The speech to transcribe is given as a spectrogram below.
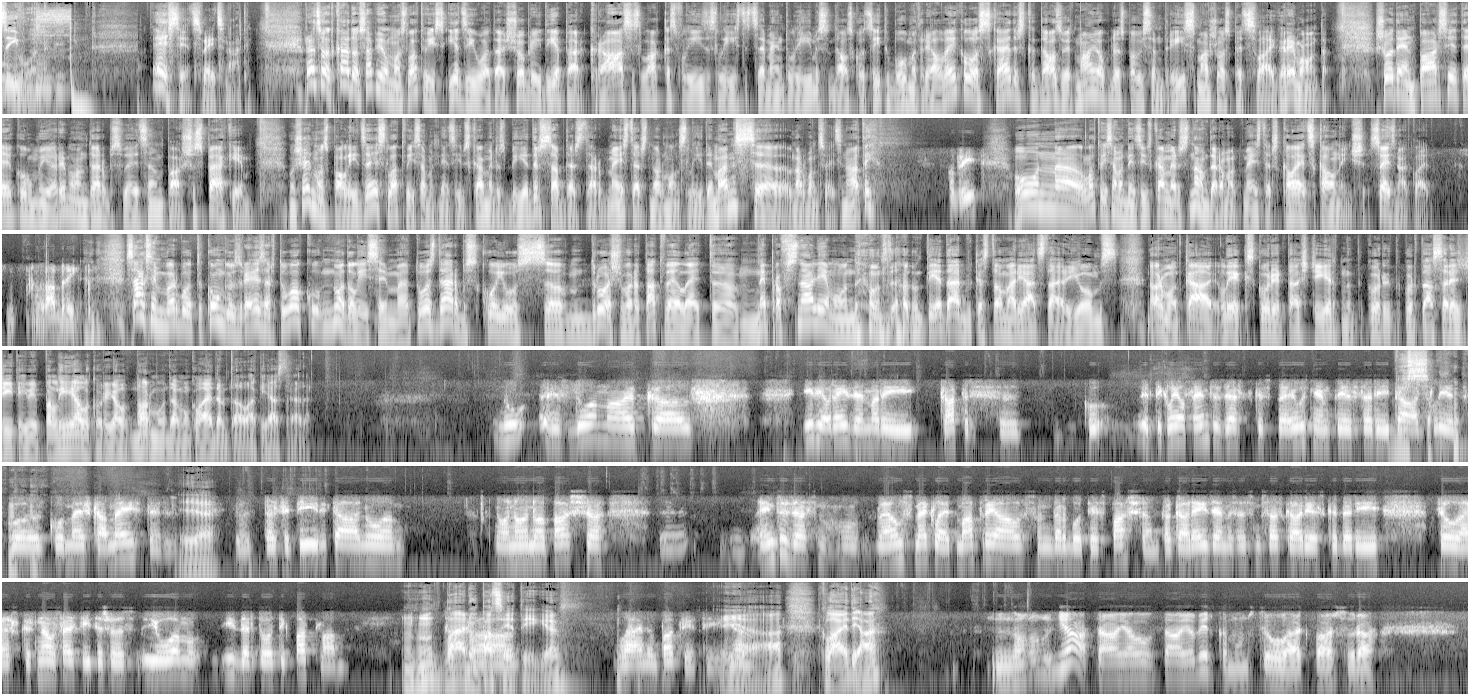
dzīvot. Esiet sveicināti! Redzot, kādos apjomos Latvijas iedzīvotājs šobrīd iepērk krāsas, lakas, flīzes, līstas, cementa līmes un daudz ko citu būvmateriālu veikalos, skaidrs, ka daudz vietu mājokļos pavisam drīz smaržos pēc svaiga remonta. Šodien pāris ieteikumi, ja remonta darbus veicam pašu spēkiem. Un šeit mums palīdzēs Latvijas amatniecības kameras biedrs, apdars darba meistars Normons Līdemanis. Normons, sveicināti! Labrīt! Un uh, Latvijas amatniecības kameras namdara amatmeistars Kalēts Kalniņš. Sveicināti, Klaid! Labrīt. Sāksim varbūt, kungi, uzreiz ar to, ko nodalīsim eh, tos darbus, ko jūs um, droši varat atvēlēt um, neprofesionāļiem, un, un, un tie darbi, kas tomēr jāatstāj ar jums. Normot, kā liekas, kur ir tā šķirtne, kur, kur tā sarežģītība ir pa lielu, kur jau Normundam un Klaidam tālāk jāstrādā? Nu, es domāju, ka ir jau reizēm arī katrs. Ir tik liels entuziasts, ka spēj uzņemties arī tādas Visu. lietas, ko, ko mēs kā meistari. Yeah. Tas ir tīri tā no, no, no, no paša eh, entuziasma un vēlmes meklēt materiālus un darboties pašam. Tā kā reizēm es esmu saskāries, kad arī cilvēks, kas nav saistīts ar šo jomu, izdara to tikpat labi. Mm -hmm. Lēni un pacietīgi. Ja? Lēni un pacietīgi. Jā, jā. Klaidi, jā. Nu, jā, tā jau, tā jau ir, ka mums cilvēki pārsvarā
